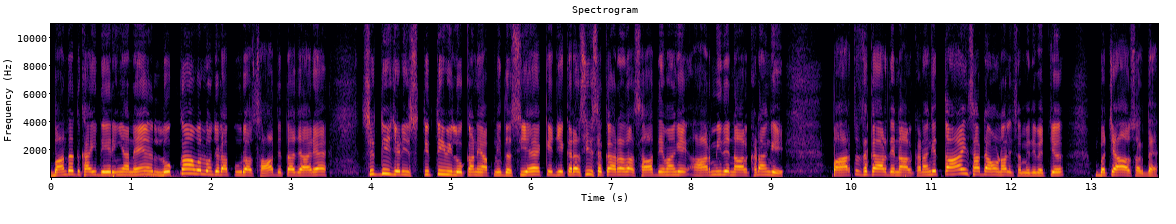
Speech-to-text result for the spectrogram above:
ਬੰਦ ਦਿਖਾਈ ਦੇ ਰਹੀਆਂ ਨੇ। ਲੋਕਾਂ ਵੱਲੋਂ ਜਿਹੜਾ ਪੂਰਾ ਸਾਥ ਦਿੱਤਾ ਜਾ ਰਿਹਾ ਹੈ, ਸਿੱਧੀ ਜਿਹੜੀ ਸਥਿਤੀ ਵੀ ਲੋਕਾਂ ਨੇ ਆਪਣੀ ਦੱਸੀ ਹੈ ਕਿ ਜੇਕਰ ਅਸੀਂ ਸਰਕਾਰਾਂ ਦਾ ਸਾਥ ਦੇਵਾਂਗੇ, ਆਰਮੀ ਦੇ ਨਾਲ ਖੜਾਂਗੇ ਭਾਰਤ ਸਰਕਾਰ ਦੇ ਨਾਲ ਖੜਾਂਗੇ, ਤਾਂ ਹੀ ਸਾਡਾ ਆਉਣ ਵਾਲੇ ਸਮੇਂ ਦੇ ਵਿੱਚ ਬਚਾਅ ਹੋ ਸਕਦਾ ਹੈ।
